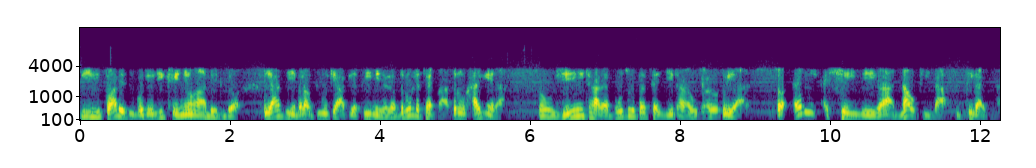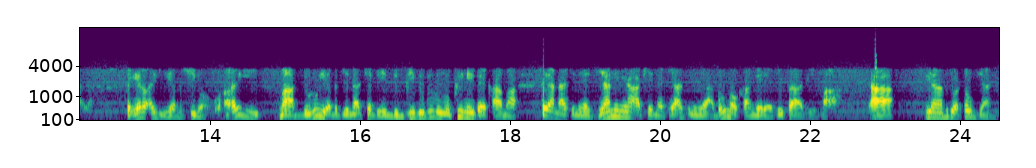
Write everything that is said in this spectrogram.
ဒီသွားလေဒီဗိုလ်ချုပ်ကြီးခင်ညွန့်ကနေပြီးတော့တရားစီရင်ဘယ်လောက်ပြိုကျပြည့်စည်နေတယ်ဆိုတော့သူတို့လက်ထက်မှာသူတို့ခိုင်းခဲ့တာဟိုရေးထားတဲ့ဘိုးစုသက်ဆက်ရေးထားတာကိုကျွန်တော်တို့တွေ့ရတယ်ဆိုတော့အဲ့ဒီအချိန်တွေကနောက်ထီတာထိခိုက်နေတာတကယ်တော့အဲ့ဒီရမရှိတော့ဘူးနော်အဲ့ဒီမှာလူလူရဲ့ပြည်နာချက်တွေပြည်သူလူလူကိုဖိနှိပ်တဲ့အခါမှာဆေးရနာရှင်ရဲ့ရန်နေရအဖြစ်နဲ့တရားစီရင်ရအသုံးတော်ခံခဲ့တဲ့ကိစ္စတွေမှာဒါပြန်ပြီးတော့တုံ့ပြန်နေ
